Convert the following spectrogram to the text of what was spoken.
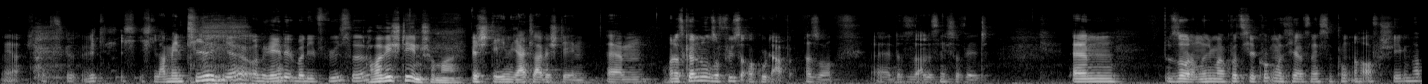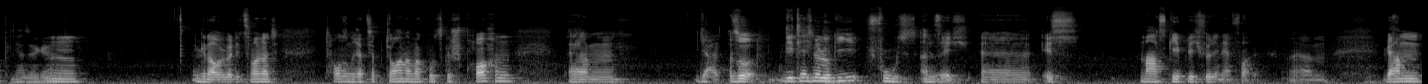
Ja, ich, wirklich, ich, ich lamentiere hier und rede über die Füße. Aber wir stehen schon mal. Wir stehen, ja klar, wir stehen. Ähm, und das können unsere Füße auch gut ab. Also, äh, das ist alles nicht so wild. Ähm, so, dann muss ich mal kurz hier gucken, was ich als nächsten Punkt noch aufgeschrieben habe. Ja, sehr Mhm. Genau, über die 200.000 Rezeptoren haben wir kurz gesprochen. Ähm, ja, also die Technologie Fuß an sich äh, ist maßgeblich für den Erfolg. Ähm, wir haben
